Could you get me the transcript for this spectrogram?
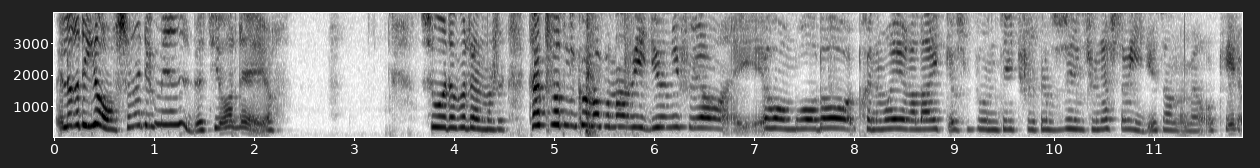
Eller är det jag som är dum i huvudet? Ja, det är jag. Så det var den matchen. Tack för att ni kollade på den här videon. Ni får ha en bra dag. Prenumerera, likea och så på notificationen så syns vi i nästa video. Ta hand om er och hejdå.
